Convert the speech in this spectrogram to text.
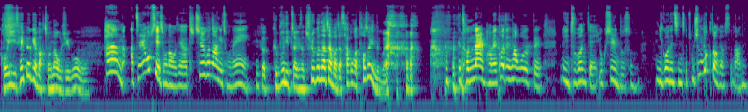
거의 새벽에 막 전화 오시고 한 아침 7시에 전화 오세요. 출근하기 전에 그러니까 그분 입장에선 출근하자마자 사고가 터져 있는 거야. 그 전날 밤에 터진 사고들 이 두 번째 욕실 누수 이거는 진짜 좀 충격적이었어 나는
